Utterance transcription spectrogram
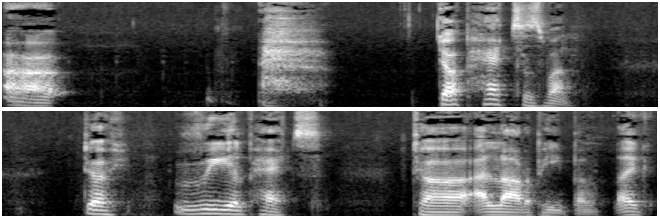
are they're pets as well. They're real pets to a lot of people. Like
